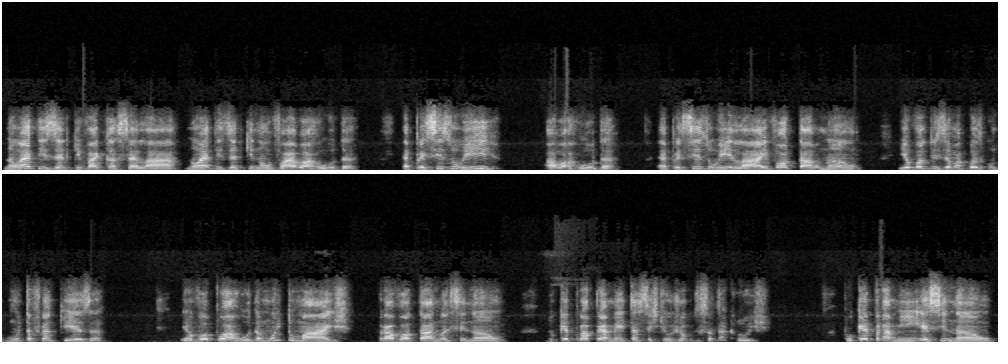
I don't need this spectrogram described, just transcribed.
não é dizendo que vai cancelar, não é dizendo que não vai ao Arruda. É preciso ir ao Arruda, é preciso ir lá e votar ou não. E eu vou lhe dizer uma coisa com muita franqueza. Eu vou para o Arruda muito mais para votar nesse não do que propriamente assistir o jogo do Santa Cruz. Porque, para mim, esse não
